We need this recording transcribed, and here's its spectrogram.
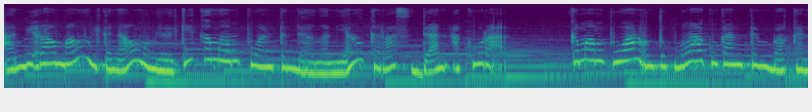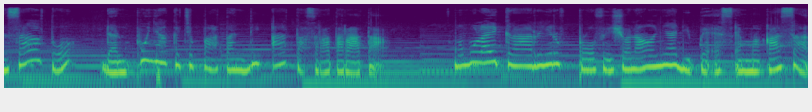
Andi Ramang dikenal memiliki kemampuan tendangan yang keras dan akurat, kemampuan untuk melakukan tembakan salto, dan punya kecepatan di atas rata-rata. Memulai karir profesionalnya di PSM Makassar,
